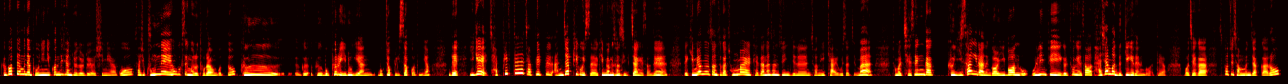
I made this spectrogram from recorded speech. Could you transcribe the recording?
그것 때문에 본인이 컨디션 조절도 열심히 하고 사실 국내에 흥국생명으로 돌아온 것도 그, 그, 그 목표를 이루기 위한 목적도 있었거든요. 근데 이게 잡힐 듯 잡힐 듯 안 잡히고 있어요. 김영경 선수 입장에서는. 근데 김영경 선수가 정말 대단한 선수인지는 저는 익히 알고 있었지만 정말 제 생각 그 이상이라는 걸 이번 오- 올림픽을 통해서 다시 한번 느끼게 되는 것 같아요. 뭐 제가 스포츠 전문 작가로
